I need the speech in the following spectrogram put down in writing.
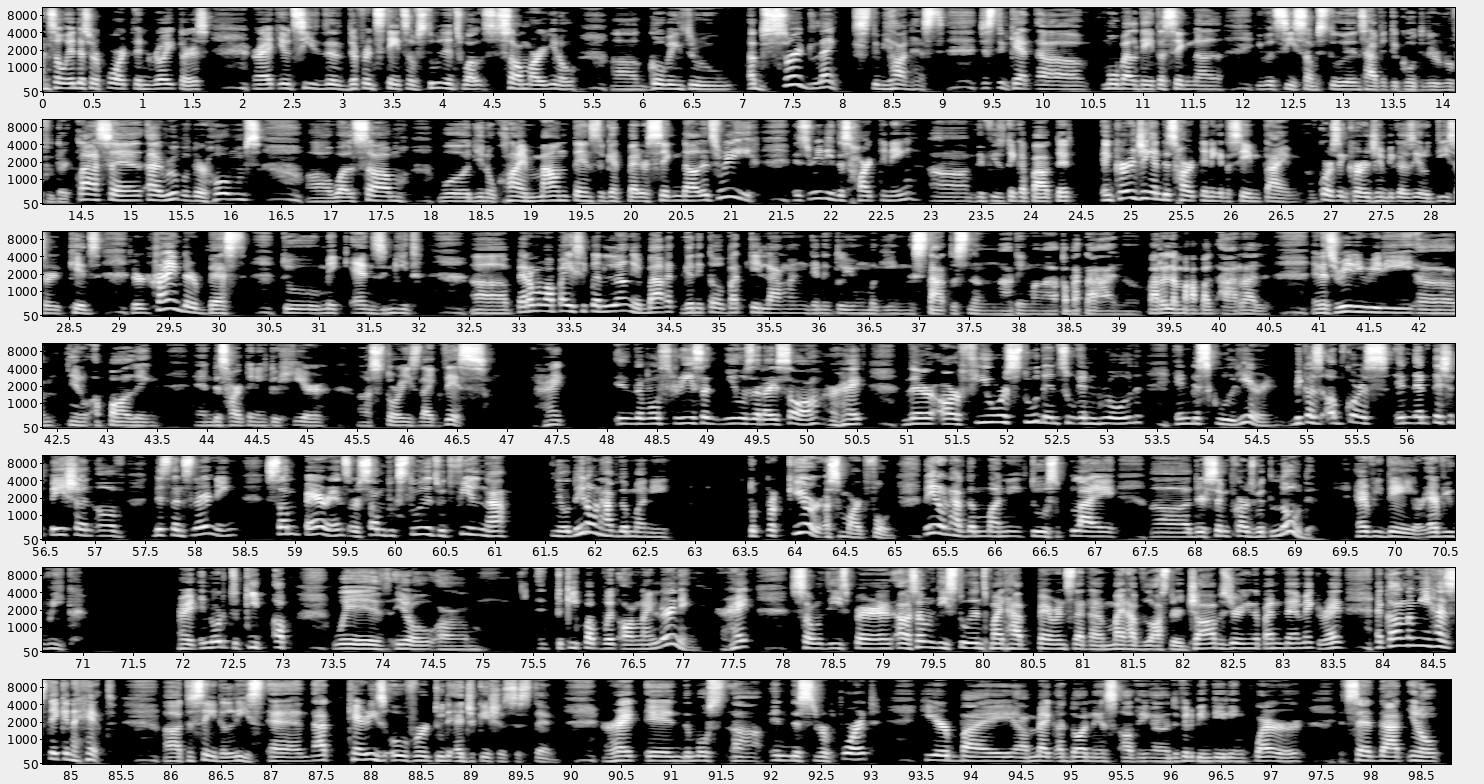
And so in this report in Reuters, right, you would see the different states of students while some are, you know, uh, going through absurd lengths, to be honest, just to get uh, mobile data signal. You would see some students having to go to the roof of their classes, uh, roof of their homes, uh, while some would, you know, climb mountains to get better signal. It's really, it's really disheartening, um, if you think about it encouraging and disheartening at the same time. Of course, encouraging because, you know, these are kids. They're trying their best to make ends meet. Uh, pero mapapaisipan lang eh, bakit ganito? Ba't kailangan ganito yung maging status ng ating mga kabataan no? para lang makapag-aral? And it's really, really, um, you know, appalling and disheartening to hear uh, stories like this. Right? In the most recent news that I saw, all right, there are fewer students who enrolled in the school year because of course, in anticipation of distance learning, some parents or some students would feel na you know, they don't have the money to procure a smartphone. They don't have the money to supply uh, their SIM cards with load every day or every week. Right, in order to keep up with, you know, um, to keep up with online learning right? Some of these parents uh, some of these students might have parents that uh, might have lost their jobs during the pandemic right? Economy has taken a hit uh, to say the least and that carries over to the education system right? In the most uh, in this report here by uh, meg adonis of uh, the philippine daily inquirer it said that you know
